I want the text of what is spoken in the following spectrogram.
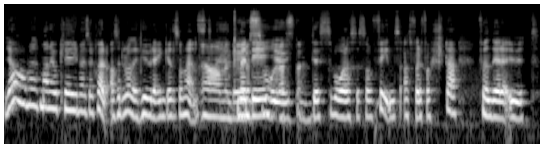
ja men att man är okej med sig själv. Alltså det låter hur enkelt som helst. Ja men det är men det, det är svåraste. ju det svåraste som finns att för det första fundera ut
